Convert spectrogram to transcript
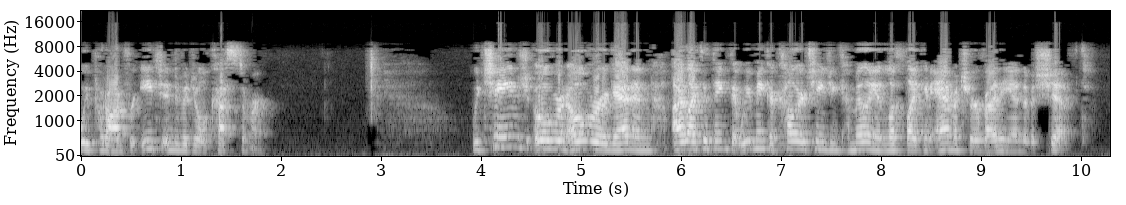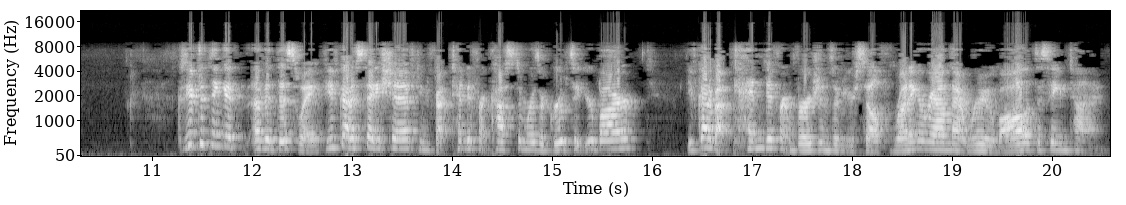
we put on for each individual customer. We change over and over again, and I like to think that we make a color changing chameleon look like an amateur by the end of a shift. Because you have to think of it this way. If you've got a steady shift and you've got 10 different customers or groups at your bar, you've got about 10 different versions of yourself running around that room all at the same time.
